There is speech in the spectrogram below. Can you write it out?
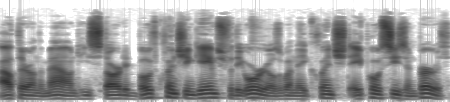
out there on the mound. He started both clinching games for the Orioles when they clinched a postseason berth,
